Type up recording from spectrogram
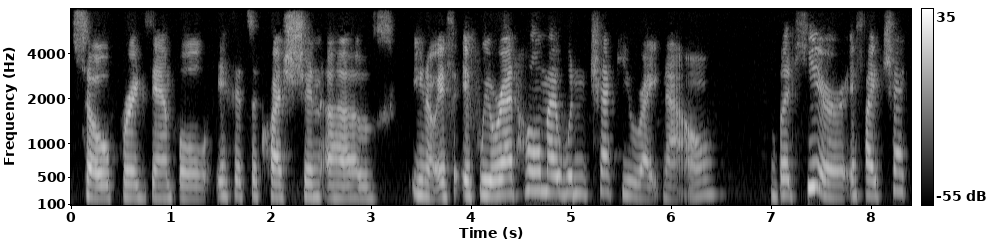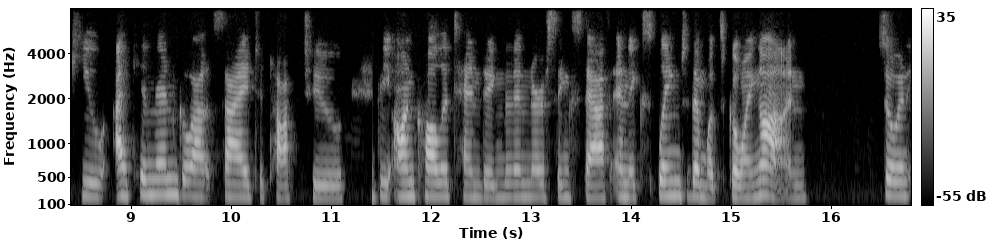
So, for example, if it's a question of, you know, if, if we were at home, I wouldn't check you right now. But here, if I check you, I can then go outside to talk to the on call attending, the nursing staff, and explain to them what's going on. So, an,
